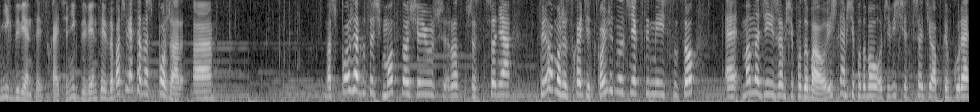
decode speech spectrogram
Nigdy więcej, słuchajcie, nigdy więcej. Zobaczmy jak tam nasz pożar. E, nasz pożar dosyć mocno się już rozprzestrzenia. To ja może, słuchajcie, skończę ten odcinek w tym miejscu, co? E, mam nadzieję, że Wam się podobało. Jeśli Wam się podobało, oczywiście strzelcie łapkę w górę.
